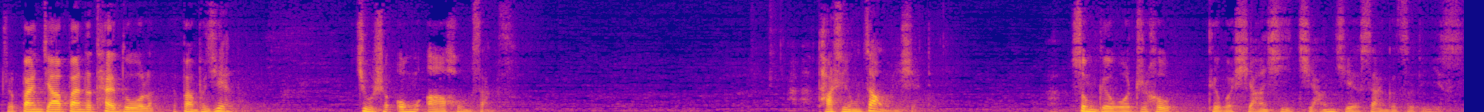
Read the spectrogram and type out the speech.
这搬家搬的太多了，搬不见了，就是“嗡阿吽”三个字，他是用藏文写的，送给我之后，给我详细讲解三个字的意思。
